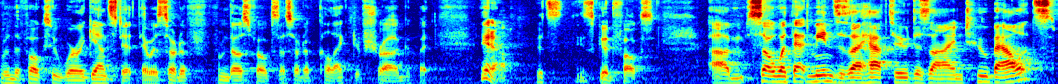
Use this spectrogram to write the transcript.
from the folks who were against it, there was sort of, from those folks, a sort of collective shrug. But, you know, it's, it's good folks. Um, so what that means is I have to design two ballots,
